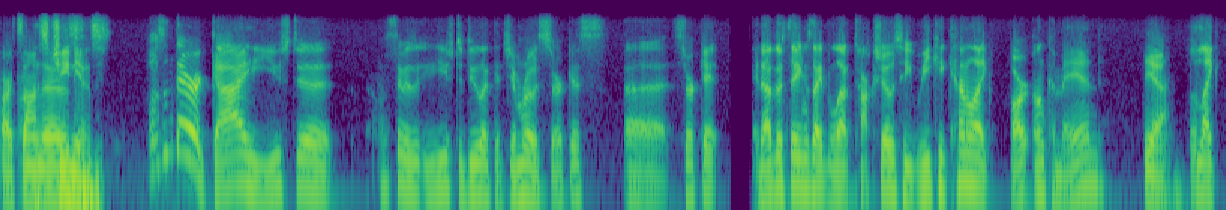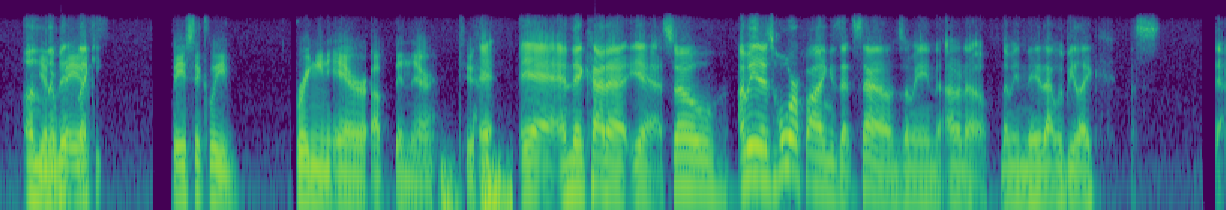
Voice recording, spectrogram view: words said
fartzondos. that's genius. wasn't there a guy who used to? I want to say he used to do like the Jim Rose Circus uh, circuit and other things like a lot of talk shows. He he could kind of like fart on command, Yeah, but like he had a unlimited. Like basically bringing air up in there too. Eh. yeah, and they kind of yeah. So I mean, as horrifying as that sounds, I mean, I don't know. I mean, they, that would be like. A s-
